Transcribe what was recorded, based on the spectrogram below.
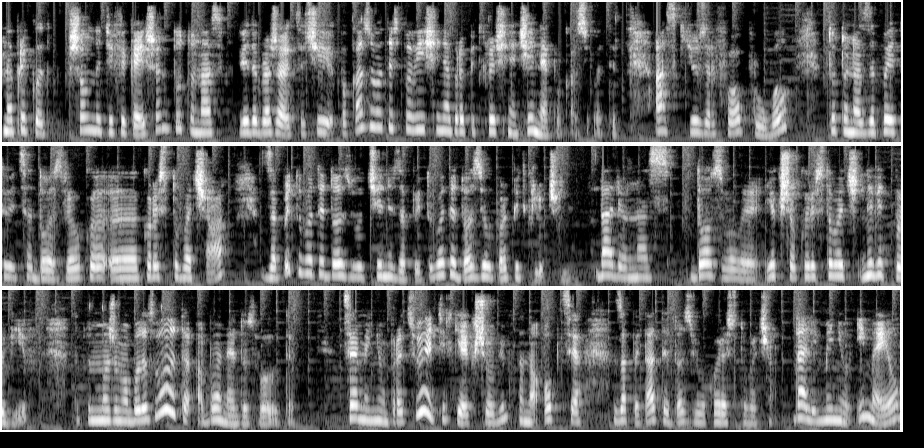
Наприклад, Show Notification. Тут у нас відображається, чи показувати сповіщення про підключення, чи не показувати. Ask User for Approval. Тут у нас запитується дозвіл е, користувача, запитувати дозвіл чи не запитувати дозвіл про підключення. Далі у нас дозволи, якщо користувач не відповів, тобто ми можемо або дозволити, або не дозволити. Це меню працює тільки якщо увімкнена опція запитати дозвіл користувача. Далі меню Email.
